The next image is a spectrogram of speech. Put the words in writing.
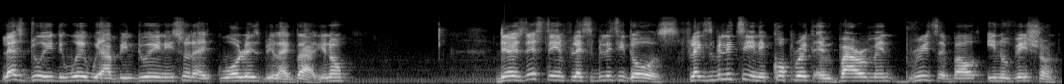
let's do it the way we have been doing it so that it will always be like that you know there's this thing flexibility does. Flexibility in a corporate environment breeds about innovation.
